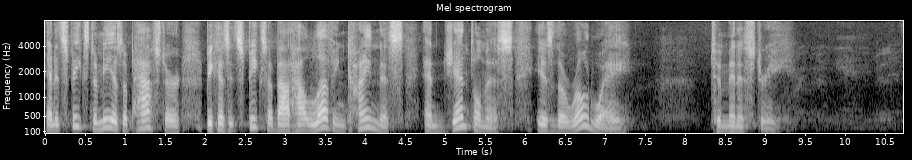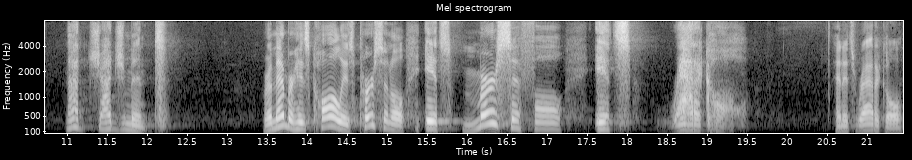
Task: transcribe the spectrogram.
And it speaks to me as a pastor because it speaks about how loving kindness and gentleness is the roadway to ministry not judgment. Remember, his call is personal, it's merciful, it's radical. And it's radical,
